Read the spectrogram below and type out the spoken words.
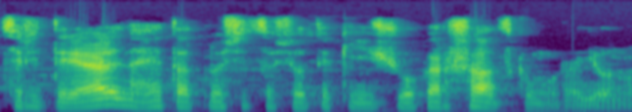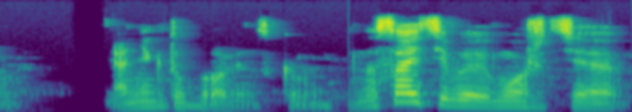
территориально это относится все-таки еще к Аршанскому району, а не к Дубровинскому. На сайте вы можете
